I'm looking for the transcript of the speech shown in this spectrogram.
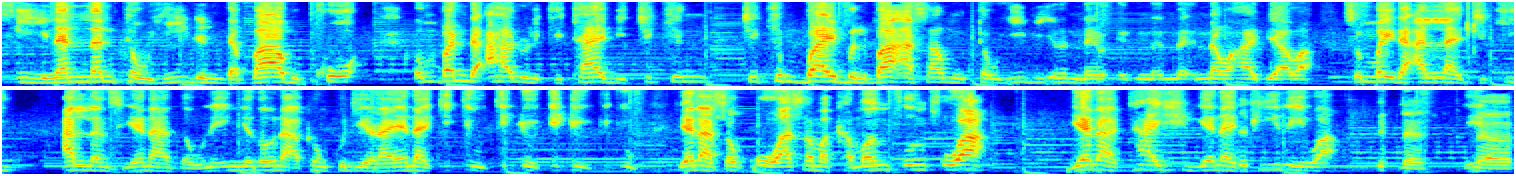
tsinannen tauhidin da babu ko in banda ahlul kitabi cikin cikin bible ba a samun tauhidi irin na wahabiyawa. Sun mai da Allah jiki. Allahnsu yana zaune in ya zauna akan kujera yana kikiu kikiu kikiu kikiu. Yana saukowa sama kamar tsuntsuwa. Yana tashi yana firewa. Na-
